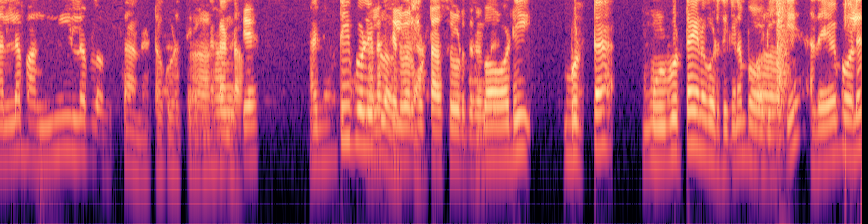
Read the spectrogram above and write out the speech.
നല്ല ഭംഗിയുള്ള ബ്ലൗസ് ആണ് കേട്ടോ കൊടുത്തിരിക്കുന്നത്. കണ്ടോ? അടിപൊളി ബ്ലൗസ് ബോഡി ബുട്ട മുൾബുട്ടയാണ് കൊടുത്തിരിക്കുന്നത് ബോഡിക്ക് അതേപോലെ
